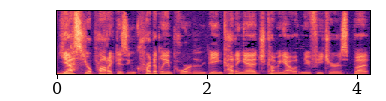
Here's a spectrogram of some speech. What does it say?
Yes, your product is incredibly important, being cutting edge, coming out with new features, but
